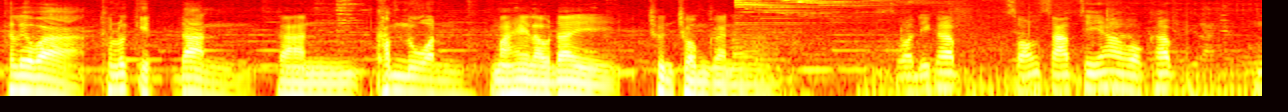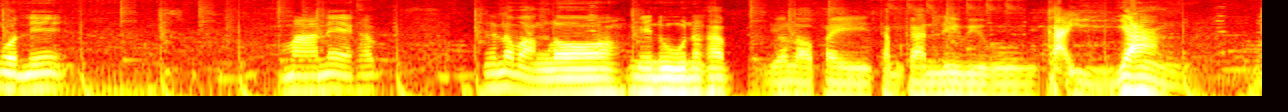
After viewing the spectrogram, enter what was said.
เขาเรียกว่าธุรกิจด้านการคำนวณมาให้เราได้ชื่นชมกันนะครับสวัสดีครับ 2 3 4 5 6 ครับ งวดนี้มาแน่ครับ ในระหว่างรอเมนูนะครับ เดี๋ยวเราไปทำการรีวิวไก่ย่างเ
